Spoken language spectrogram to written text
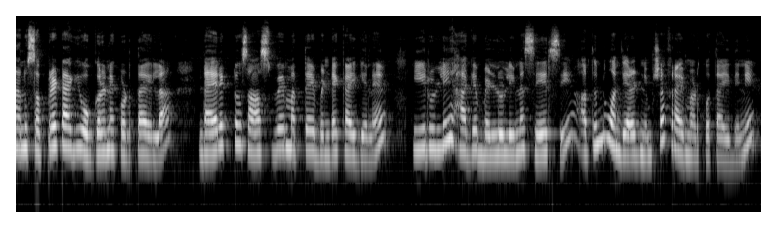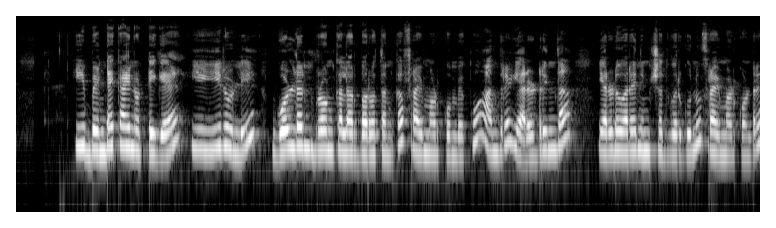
ನಾನು ಸಪ್ರೇಟಾಗಿ ಒಗ್ಗರಣೆ ಕೊಡ್ತಾ ಇಲ್ಲ. ಡೈರೆಕ್ಟು ಸಾಸಿವೆ ಮತ್ತು ಬೆಂಡೆಕಾಯಿಗೆ ಈರುಳ್ಳಿ ಹಾಗೆ ಬೆಳ್ಳುಳ್ಳಿನ ಸೇರಿಸಿ ಅದನ್ನು ಒಂದೆರಡು ನಿಮಿಷ ಫ್ರೈ ಮಾಡ್ಕೋತಾ ಇದ್ದೀನಿ. ಈ ಬೆಂಡೆಕಾಯಿನೊಟ್ಟಿಗೆ ಈ ಈರುಳ್ಳಿ ಗೋಲ್ಡನ್ ಬ್ರೌನ್ ಕಲರ್ ಬರೋ ತನಕ ಫ್ರೈ ಮಾಡ್ಕೊಬೇಕು. ಅಂದರೆ ಎರಡರಿಂದ ಎರಡೂವರೆ ನಿಮಿಷದವರೆಗೂ ಫ್ರೈ ಮಾಡಿಕೊಂಡ್ರೆ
